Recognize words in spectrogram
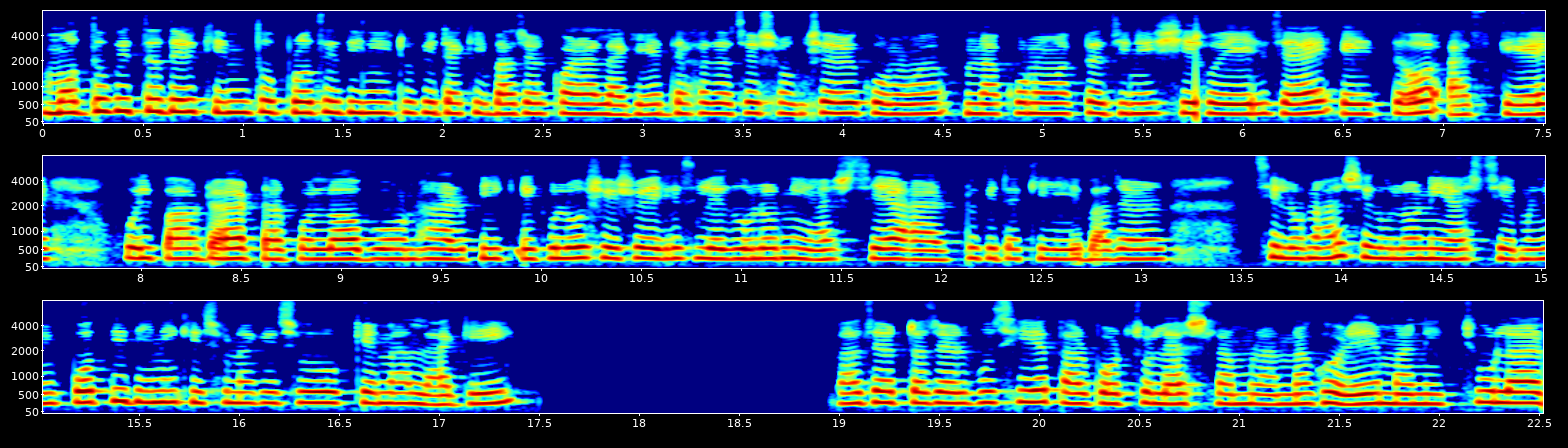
মধ্যবিত্তদের কিন্তু প্রতিদিনই টুকিটাকি বাজার করা লাগে। দেখা যাচ্ছে সংসারে কোনো না কোনো একটা জিনিস শেষ হয়ে যায়। এই তো আজকে হুইল পাউডার তারপর লবণ, হারপিক, এগুলো শেষ হয়ে গেছিল, এগুলো নিয়ে আসছে। আর টুকিটাকি বাজার ছিল না, সেগুলো নিয়ে আসছে। মানে প্রতিদিনই কিছু না কিছু কেনা লাগেই। বাজার টাজার গুছিয়ে তারপর চলে আসলাম রান্নাঘরে। মানে চুলার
